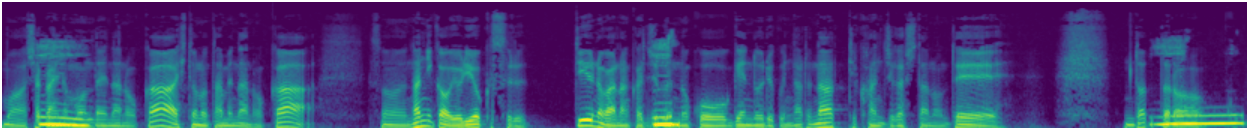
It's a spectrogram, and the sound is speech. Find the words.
まあ、社会の問題なのか、人のためなのかその何かをより良くするっていうのがなんか自分のこう原動力になるなっていう感じがしたので、だったら国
